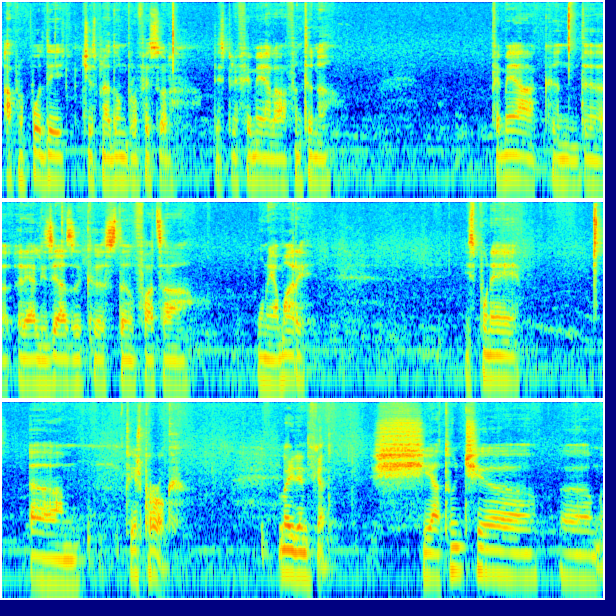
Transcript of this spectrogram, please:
apropo de ce spunea domnul profesor despre femeia la fântână, femeia când uh, realizează că stă în fața unui amare, îi spune um, tu ești proroc. L-a identificat. Și atunci uh, uh,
